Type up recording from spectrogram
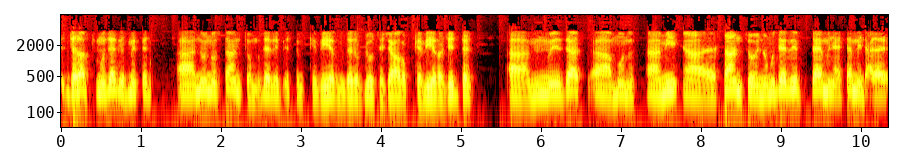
جلبت مدرب مثل آه نونو سانتو مدرب اسم كبير مدرب له تجارب كبيرة جدا. آه من مميزات آه نونو آه آه سانتو إنه مدرب دائما يعتمد على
